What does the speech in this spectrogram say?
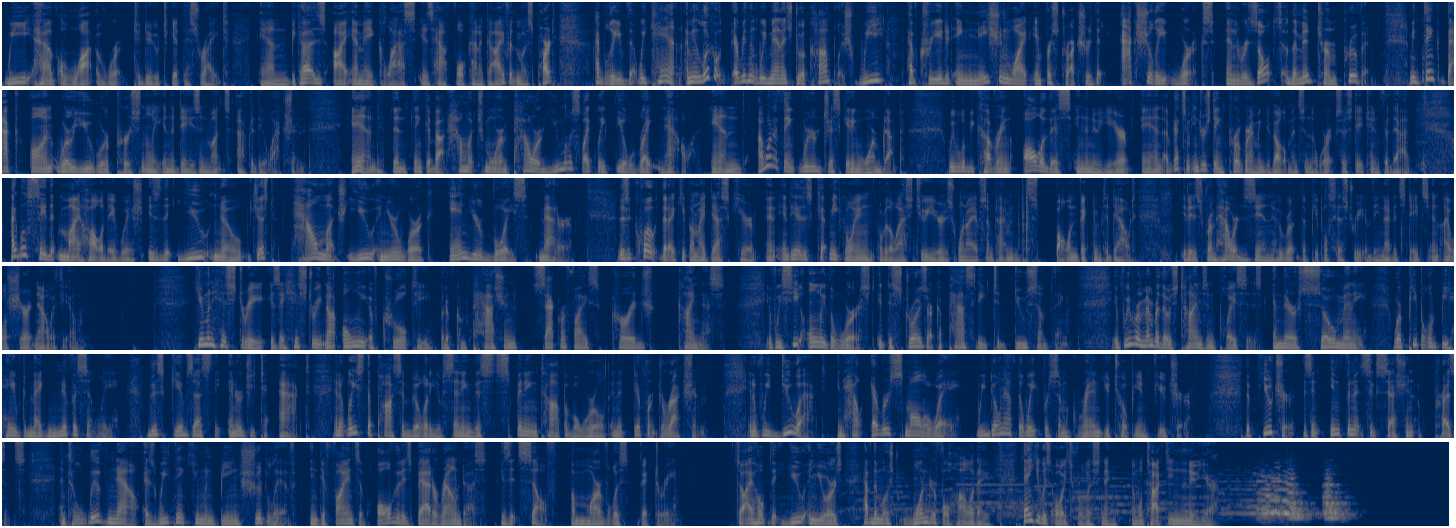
We have a lot of work to do to get this right. And because I am a glass is half full kind of guy for the most part, I believe that we can. I mean, look at everything we managed to accomplish. We have created a nationwide infrastructure that actually works, and the results of the midterm prove it. I mean, think back on where you were personally in the days and months after the election. And then think about how much more empowered you most likely feel right now. And I want to think we're just getting warmed up. We will be covering all of this in the new year, and I've got some interesting programming developments in the works, so stay tuned for that. I will say that my holiday wish is that you know just how much you and your work and your voice matter. There's a quote that I keep on my desk here, and it has kept me going over the last two years when I have sometimes fallen victim to doubt. It is from Howard Zinn, who wrote The People's History of the United States, and I will share it now with you. Human history is a history not only of cruelty, but of compassion, sacrifice, courage, kindness. If we see only the worst, it destroys our capacity to do something. If we remember those times and places, and there are so many, where people have behaved magnificently, this gives us the energy to act, and at least the possibility of sending this spinning top of a world in a different direction. And if we do act, in however small a way, we don't have to wait for some grand utopian future. The future is an infinite succession of presents, and to live now as we think human beings should live, in defiance of all that is bad around us, is itself a marvelous victory. So I hope that you and yours have the most wonderful holiday. Thank you as always for listening, and we'll talk to you in the new year.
